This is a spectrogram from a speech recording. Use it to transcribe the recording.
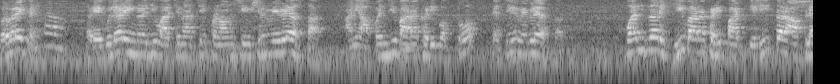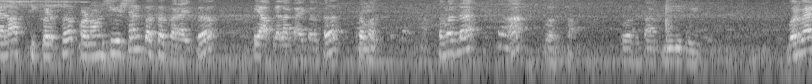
बरोबर आहे का नाही? रेग्युलर इंग्रजी वाचनाचे प्रोनाऊन्सिएशन वेगळे असतात. आणि आपण जी बाराखडी बघतो त्याचे वेगळे असतात. पण जर ही बाराखडी पाठ केली तर आपल्याला तिकडचं प्रोनाऊन्सिएशन कसं करायचं ते आपल्याला काय करतं? समजतं. समजलं? हा? स्वस्ता स्वस्ता मी लिहितो इथे बरोबर?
